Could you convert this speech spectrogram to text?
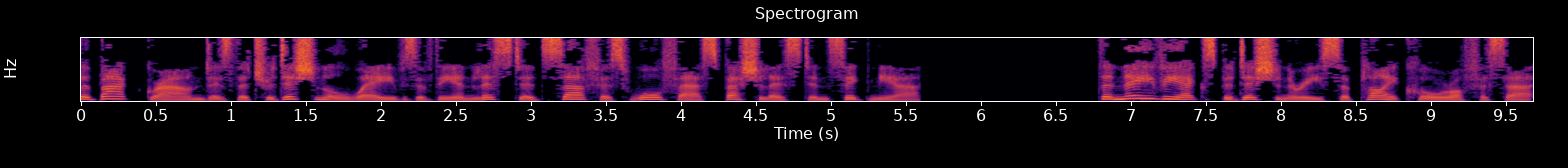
The background is the traditional waves of the enlisted surface warfare specialist insignia. The Navy Expeditionary Supply Corps Officer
